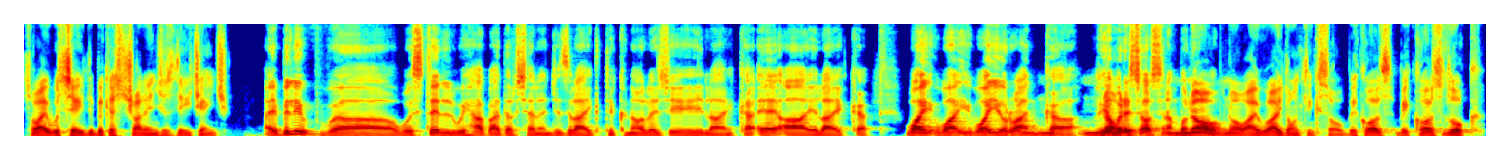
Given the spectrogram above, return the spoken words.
so i would say the biggest challenge is the change I believe uh, we still we have other challenges like technology, like uh, AI, like uh, why why why you rank uh, no. human resource number no four? no I, I don't think so because because look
